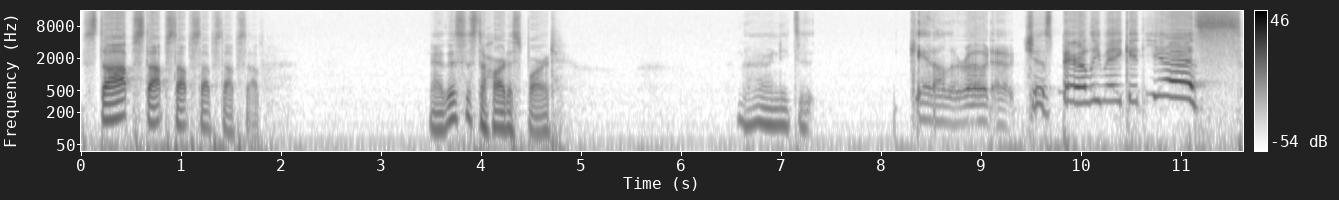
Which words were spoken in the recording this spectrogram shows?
Stop, stop, stop, stop, stop, stop. Now this is the hardest part. Now I need to get on the road. I just barely make it. Yes!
